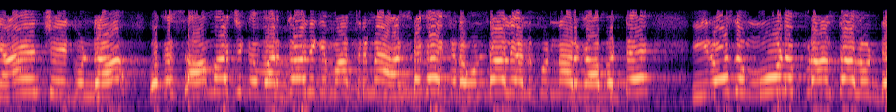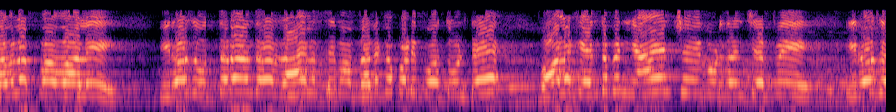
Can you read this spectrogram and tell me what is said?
న్యాయం చేయకుండా ఒక సామాజిక వర్గానికి మాత్రమే అండగా ఇక్కడ ఉండాలి అనుకున్నారు కాబట్టి ఈ రోజు మూడు ప్రాంతాలు డెవలప్ అవ్వాలి. ఈ రోజు ఉత్తరాంధ్ర రాయలసీమ వెనకబడిపోతుంటే వాళ్ళకి ఎందుకు న్యాయం చేయకూడదని చెప్పి ఈ రోజు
